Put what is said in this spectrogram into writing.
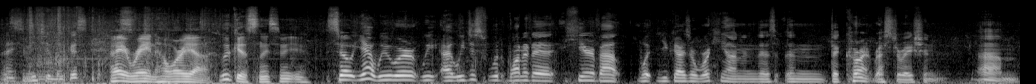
Nice to meet you, Lucas. Hey, Rainn. How are you? Lucas, nice to meet you. So yeah, we were we uh, we just would, wanted to hear about what you guys are working on in this in the current restoration, um,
